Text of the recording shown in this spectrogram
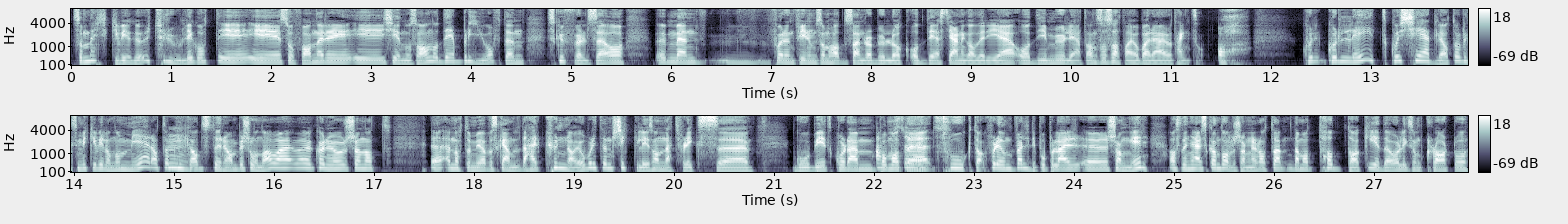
så merker vi det jo utrolig godt i, i sofaen eller i, i kinosalen, og det blir jo ofte en skuffelse. Og, men for en film som hadde Sandra Bullock og det stjernegalleriet og de mulighetene, så satt jeg jo bare her og tenkte sånn åh, hvor, hvor leit, hvor kjedelig at dere liksom ikke ville noe mer, at dere ikke hadde større ambisjoner. Og jeg, jeg kan jo skjønne at uh, Anatomy of a Scandal det her kunne jo blitt en skikkelig sånn Netflix-godbit, hvor de på en måte tok tak For det er jo en veldig populær uh, sjanger, altså den her skandalesjangeren, at de, de hadde tatt tak i det og liksom klart å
